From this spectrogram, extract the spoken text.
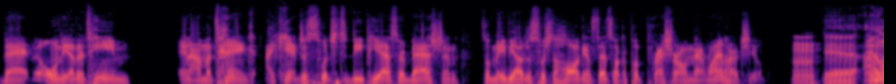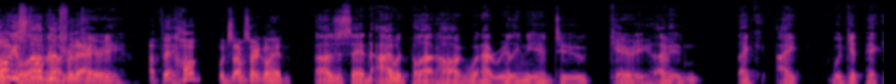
that on the other team, and I'm a tank, I can't just switch to DPS or Bastion. So maybe I'll just switch to Hog instead, so I can put pressure on that Reinhardt shield. Hmm. Yeah, I And Hog is still good Hog for that. Carry. I think Like- Hog. Which I'm sorry. Go ahead. I was just saying I would pull out Hog when I really needed to carry. I mean, like I would get pick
